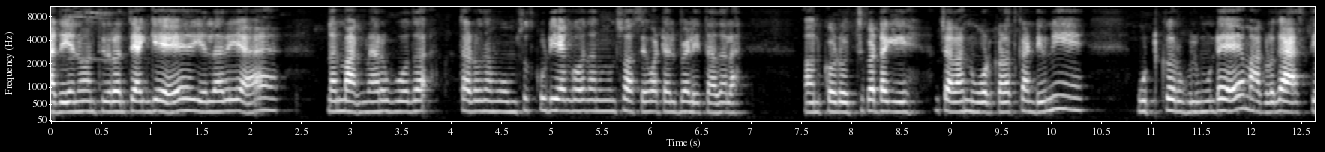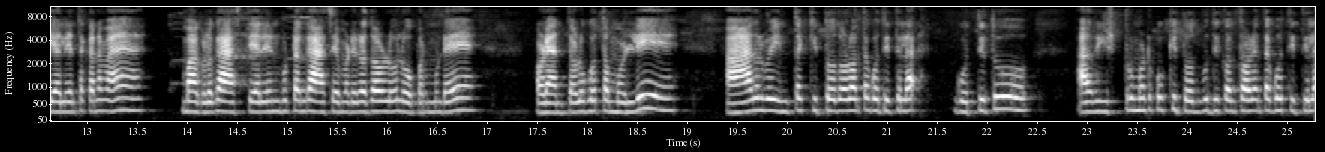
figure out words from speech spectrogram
ಅದೇನೋ ಅಂತಿದ್ರಂತೆ ಹಂಗೆ ಎಲ್ಲಾರಿಯ ನನ್ನ ಮಗನಾರು ಹೋದ. ತಡು, ನಮ್ಮ ವಂಶದ ಕುಡಿ ಹೆಂಗೋ ನನ್ನ ಸೊಸೆ ಹೋಟೆಲ್ ಬೆಳೀತದಲ್ಲ. ಅವ್ನ ಕಡೆ ಅಚ್ಚುಕಟ್ಟಾಗಿ ಚೆನ್ನಾಗಿ ನೋಡ್ಕೊಳತ್ ಕಂಡೀವ್ನಿ. ಹುಟ್ಟು ಕರುಗಳು ಮುಂಡೆ ಮಗಳಿಗೆ ಆಸ್ತಿ ಅಲಿ ಅಂತ ಕಣವ. ಮಗಳಿಗೆ ಆಸ್ತಿ ಅಲಿ ಅಂದ್ಬಿಟ್ಟಂಗೆ ಆಸೆ ಮಾಡಿರೋದವಳು ಲೋಪರ್ ಮುಂಡೆ. ಅವಳು ಎಂತವಳು ಗೊತ್ತ ಮಳ್ಳಿ? ಆದ್ರೆ ಇಂಥ ಕಿತ್ತೋದವಳು ಅಂತ ಗೊತ್ತಿತ್ತಿಲ್ಲ. ಗೊತ್ತಿತ್ತು, ಆದ್ರೆ ಇಷ್ಟ್ರ ಮಟ್ಟಕ್ಕೂ ಕಿತ್ತೋದ್ ಬುದ್ಧಿ ಕಲ್ತವಳೆ ಅಂತ ಗೊತ್ತಿತ್ತಿಲ್ಲ.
